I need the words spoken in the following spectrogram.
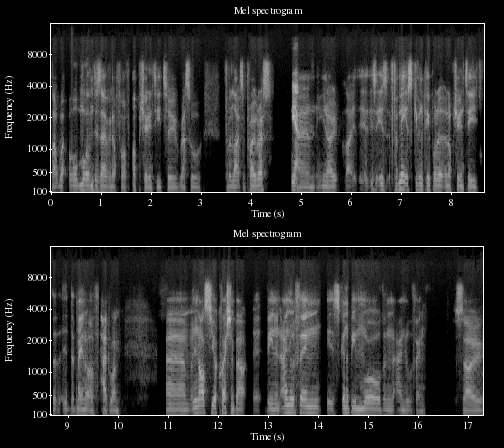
but we're all more than deserving of, of opportunity to wrestle for the likes of Progress. Yeah. And you know, like is for me, it's giving people an opportunity that, that may not have had one. Um, and in answer to your question about it being an annual thing, it's going to be more than an annual thing. So,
